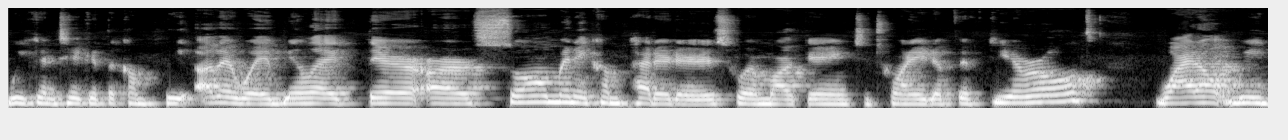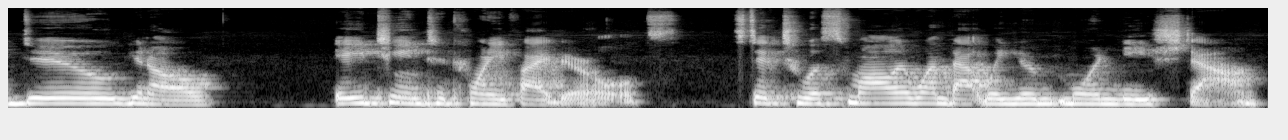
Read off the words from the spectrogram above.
we can take it the complete other way, being like, there are so many competitors who are marketing to 20 to 50 year olds. Why don't we do, you know, 18 to 25 year olds? Stick to a smaller one. That way you're more niche down.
